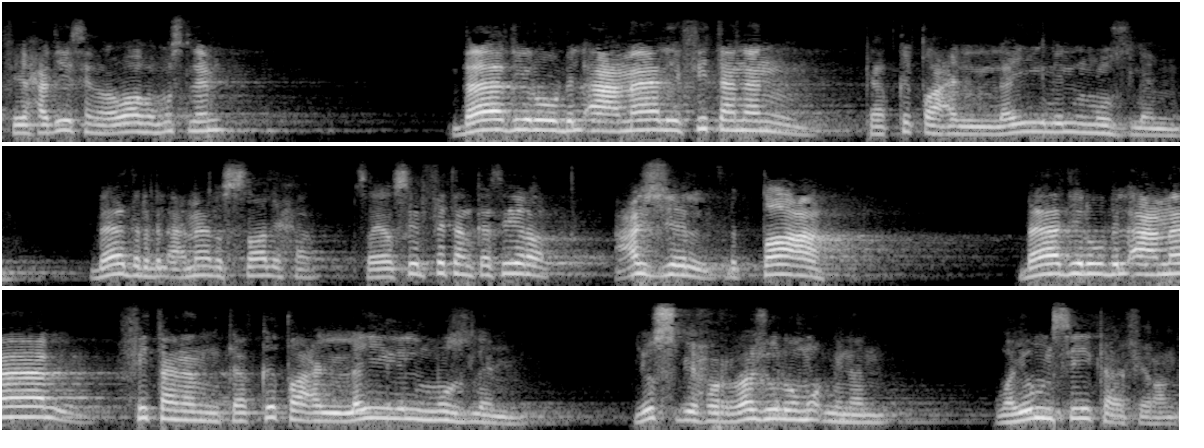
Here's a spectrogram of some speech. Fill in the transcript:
في حديث رواه مسلم بادروا بالأعمال فتنا كقطع الليل المظلم. بادر بالأعمال الصالحة. سيصير فتن كثيرة. عجل بالطاعة. بادروا بالأعمال فتنا كقطع الليل المظلم. يصبح الرجل مؤمنا ويمسي كافرا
